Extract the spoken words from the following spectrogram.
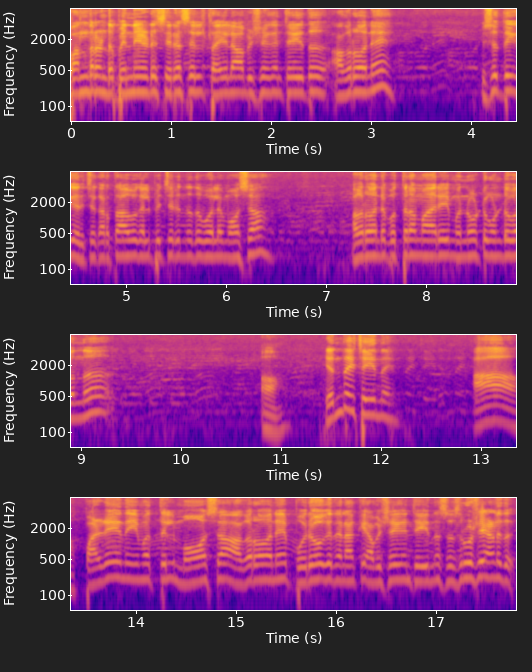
പന്ത്രണ്ട് പിന്നീട് ശിരസിൽ തൈലാഭിഷേകം ചെയ്ത് അഹ്റോനെ വിശുദ്ധീകരിച്ച് കർത്താവ് കൽപ്പിച്ചിരുന്നത് പോലെ മോശ അഹ്റോന്റെ പുത്രന്മാരെ മുന്നോട്ട് കൊണ്ടുവന്ന്. ആ എന്തായി ചെയ്യുന്നേ? ആ പഴയ നിയമത്തിൽ മോശ അഗറോനെ പുരോഹിതനാക്കി അഭിഷേകം ചെയ്യുന്ന ശുശ്രൂഷയാണിത്.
